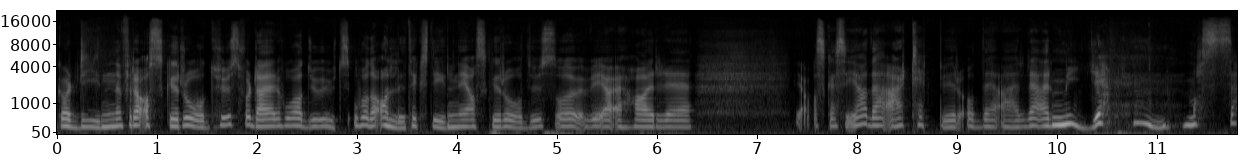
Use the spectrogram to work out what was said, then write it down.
gardinene fra Asker rådhus. For der, hun, hadde jo ut, hun hadde alle tekstilene i Asker rådhus. Og vi har eh, ja, hva skal jeg si? Ja, det er tepper, og det er, det er mye. Masse.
